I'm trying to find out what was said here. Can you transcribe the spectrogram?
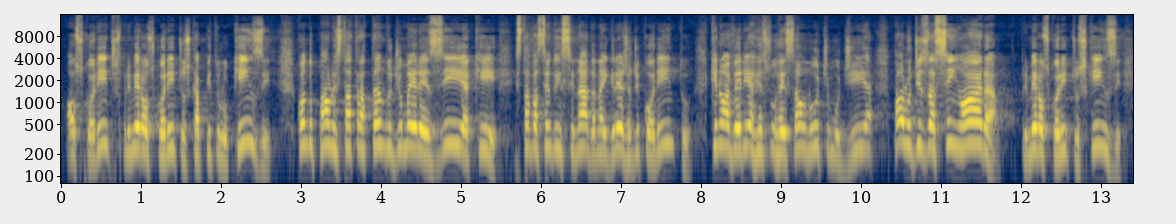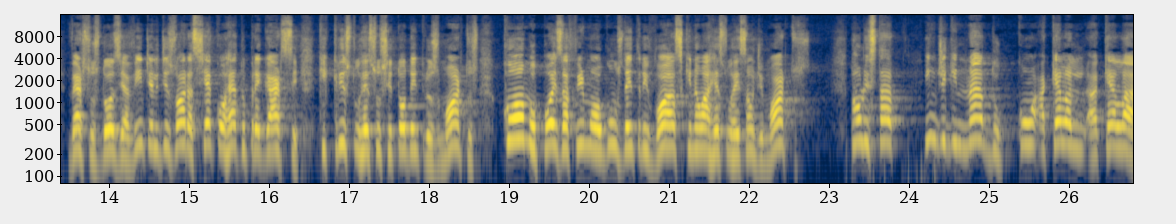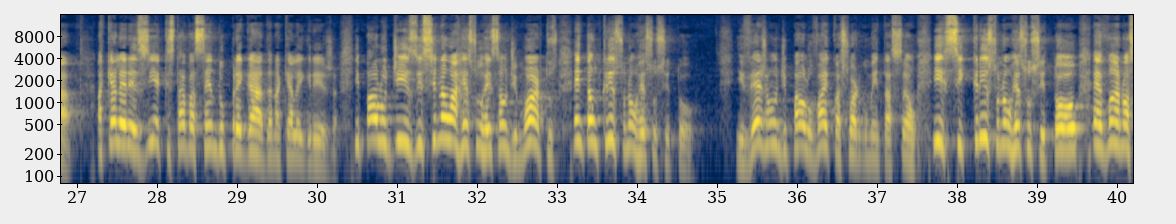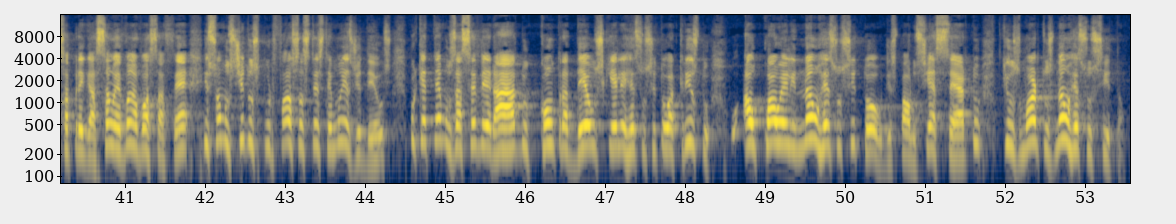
aos Coríntios, primeiro aos Coríntios, capítulo 15, quando Paulo está tratando de uma heresia que estava sendo ensinada na igreja de Corinto, que não haveria ressurreição no último dia. Paulo diz assim: ora, 1 aos Coríntios 15, versos 12 a 20, ele diz: Ora, se é correto pregar-se que Cristo ressuscitou dentre os mortos, como, pois, afirmam alguns dentre vós que não há ressurreição de mortos? Paulo está indignado com aquela, aquela, aquela heresia que estava sendo pregada naquela igreja. E Paulo diz: E se não há ressurreição de mortos, então Cristo não ressuscitou. E veja onde Paulo vai com a sua argumentação. E se Cristo não ressuscitou, é vã a nossa pregação, é vã a vossa fé, e somos tidos por falsas testemunhas de Deus, porque temos asseverado contra Deus que ele ressuscitou a Cristo, ao qual ele não ressuscitou. Diz Paulo, se é certo que os mortos não ressuscitam.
